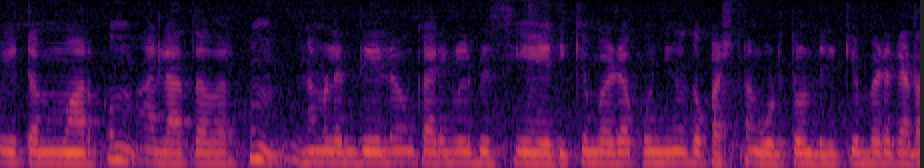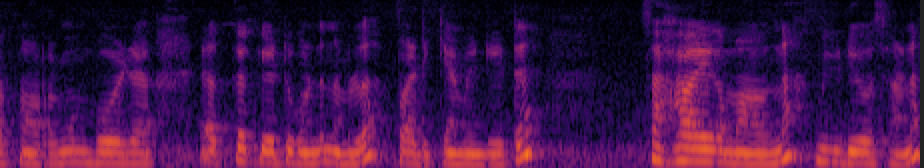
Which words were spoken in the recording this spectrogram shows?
വീട്ടമ്മമാർക്കും അല്ലാത്തവർക്കും നമ്മൾ എന്തെങ്കിലും കാര്യങ്ങൾ ബിസി ആയിരിക്കുമ്പോഴോ കുഞ്ഞുങ്ങൾക്ക് ഭക്ഷണം കൊടുത്തുകൊണ്ടിരിക്കുമ്പോഴോ കിടന്നുറങ്ങുമ്പോഴോ ഒക്കെ കേട്ടുകൊണ്ട് നമ്മൾ പഠിക്കാൻ വേണ്ടിയിട്ട് സഹായകമാവുന്ന വീഡിയോസാണ്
